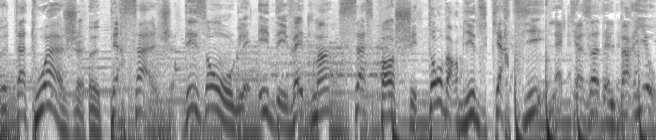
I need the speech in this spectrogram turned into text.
un tatouage, un perçage, des ongles et des vêtements, ça se passe chez ton barbier du quartier, la Casa del Barrio.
